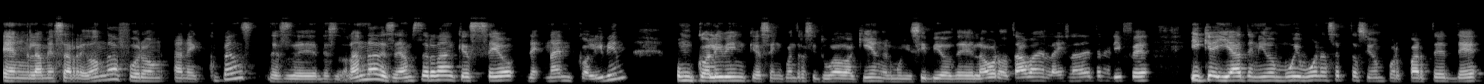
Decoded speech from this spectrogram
en la mesa redonda fueron Anne Coupens, desde, desde Holanda, desde Ámsterdam, que es CEO de Nine Coliving, un coliving que se encuentra situado aquí en el municipio de La Orotava, en la isla de Tenerife, y que ya ha tenido muy buena aceptación por parte de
